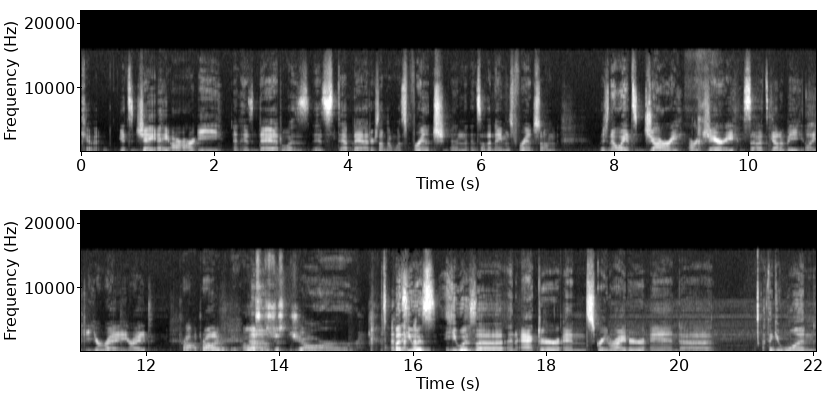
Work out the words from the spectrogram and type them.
Kevin. It's J A R R E, and his dad was his stepdad or something was French, and and so the name is French. So I'm. There's no way it's Jari or Jerry, so it's got to be like Uray, right? Probably, probably would be, unless it's Um, just jar. but he was he was uh, an actor and screenwriter, and uh, I think he won.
